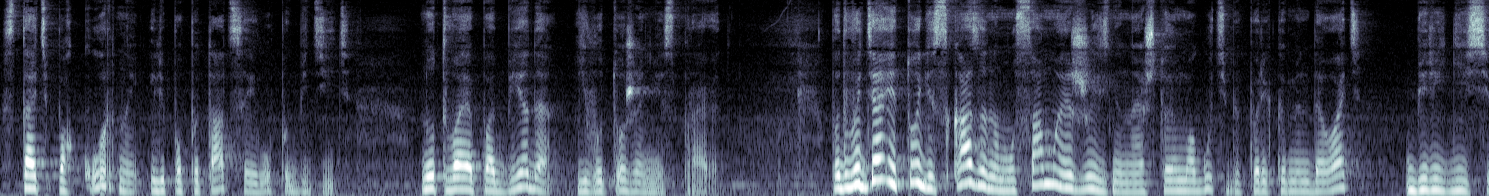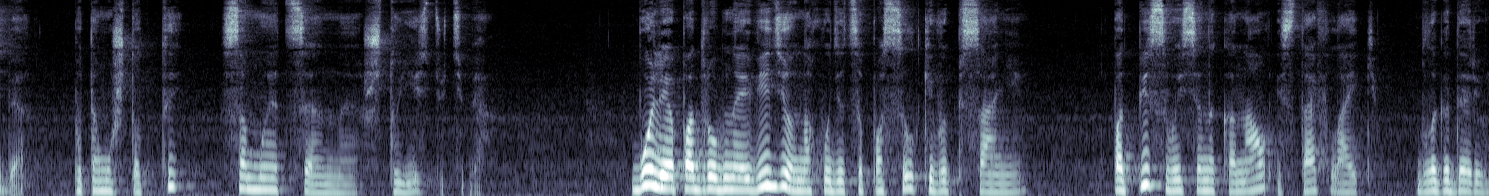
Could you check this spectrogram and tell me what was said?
Стать покорной или попытаться его победить. Но твоя победа его тоже не исправит. Подводя итоги сказанному, самое жизненное, что я могу тебе порекомендовать, береги себя, потому что ты самое ценное, что есть у тебя. Более подробное видео находится по ссылке в описании. Подписывайся на канал и ставь лайки. Благодарю.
